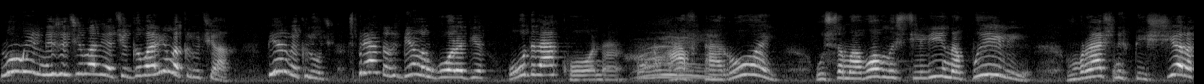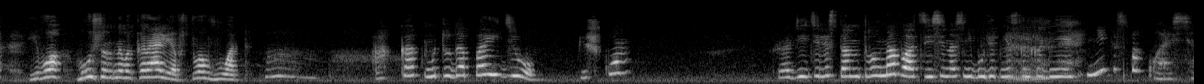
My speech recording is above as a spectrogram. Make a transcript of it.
Ну, мыльный же человечек говорил о ключах. Первый ключ спрятан в белом городе у дракона, а второй у самого властелина пыли в мрачных пещерах его мусорного королевства. Вот. А как мы туда пойдем? Пешком? Родители станут волноваться, если нас не будет несколько дней. Не беспокойся,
